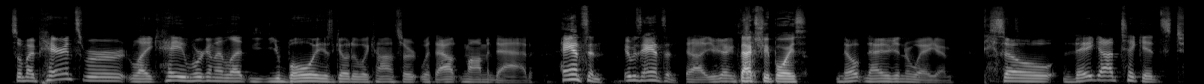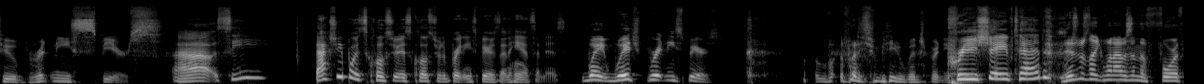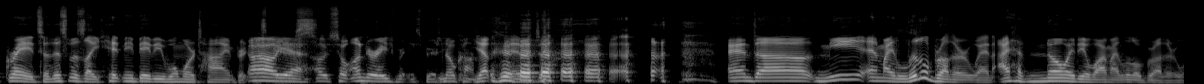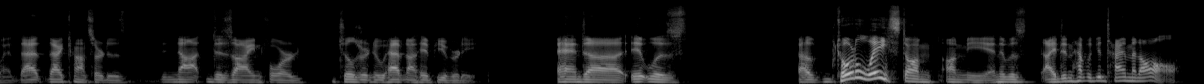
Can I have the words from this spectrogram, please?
So my parents were like, "Hey, we're gonna let you boys go to a concert without mom and dad." Hanson. It was Hanson. Uh, you're getting close. Backstreet Boys. Nope. Now you're getting away again. so they got tickets to Britney Spears. Uh, see, Backstreet Boys closer is closer to Britney Spears than Hanson is. Wait, which Britney Spears? What do you mean, which Britney? Pre-shaved head. This was like when I was in the fourth grade, so this was like "Hit Me, Baby, One More Time." Britney Oh yeah. Oh, so underage Britney Spears. No comment. Yep. And, and uh, me and my little brother went. I have no idea why my little brother went. That that concert is not designed for children who have not hit puberty, and uh, it was a total waste on on me. And it was I didn't have a good time at all.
